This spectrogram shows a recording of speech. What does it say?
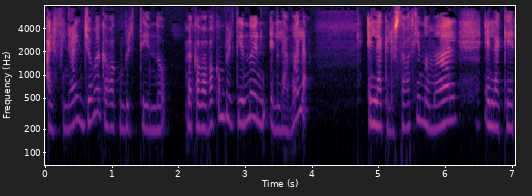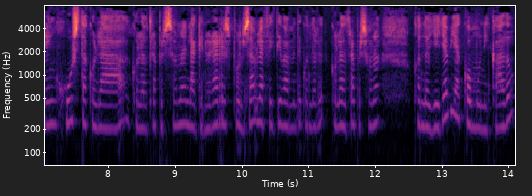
al final yo me acababa convirtiendo, me acababa convirtiendo en, en la mala en la que lo estaba haciendo mal, en la que era injusta con la, con la otra persona, en la que no era responsable efectivamente con, con la otra persona, cuando yo ya había comunicado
